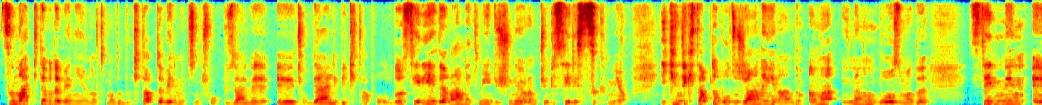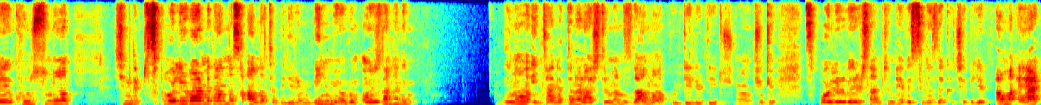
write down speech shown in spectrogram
Sığınak kitabı da beni yanıltmadı. Bu kitap da benim için çok güzel ve e, çok değerli bir kitap oldu. Seriye devam etmeyi düşünüyorum çünkü seri sıkmıyor. İkinci kitapta bozacağına inandım ama inanın bozmadı. Serinin e, konusunu şimdi spoiler vermeden nasıl anlatabilirim bilmiyorum. O yüzden hani bunu internetten araştırmanız daha makul gelir diye düşünüyorum. Çünkü spoiler verirsem tüm hevesiniz de kaçabilir. Ama eğer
